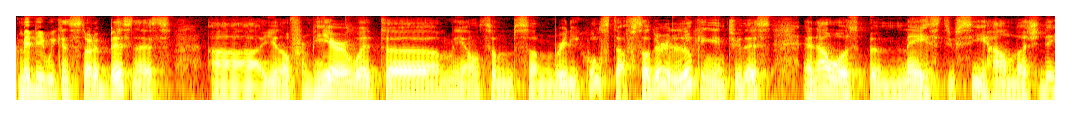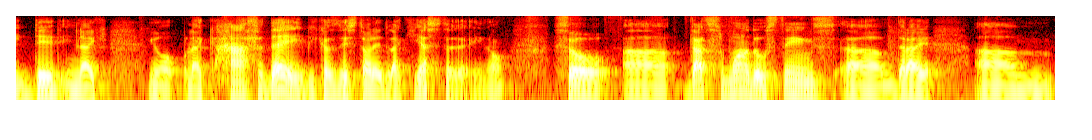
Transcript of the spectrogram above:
Maybe we can start a business uh, you know, from here with, um, you know, some, some really cool stuff. So they're looking into this and I was amazed to see how much they did in like, you know, like half a day because they started like yesterday, you know. So uh, that's one of those things um, that I um,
